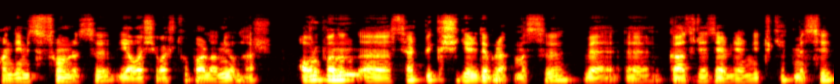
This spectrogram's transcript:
pandemisi sonrası yavaş yavaş toparlanıyorlar. Avrupa'nın e, sert bir kışı geride bırakması ve e, gaz rezervlerini tüketmesi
